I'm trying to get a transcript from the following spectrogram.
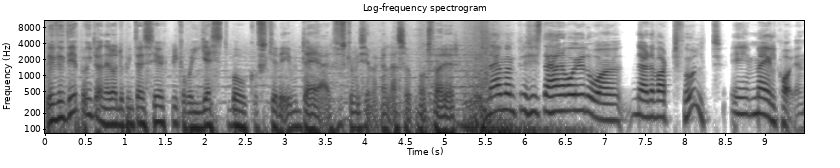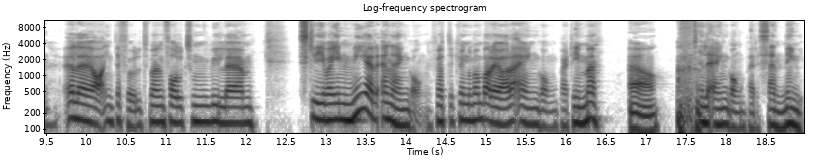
www.nradio.se, klicka på gästbok och skriv där så ska vi se om jag kan läsa upp något för er. Nej men precis, det här var ju då när det vart fullt i mejlkorgen. Eller ja, inte fullt, men folk som ville skriva in mer än en gång. För att det kunde man bara göra en gång per timme. Ja. eller en gång per sändning.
